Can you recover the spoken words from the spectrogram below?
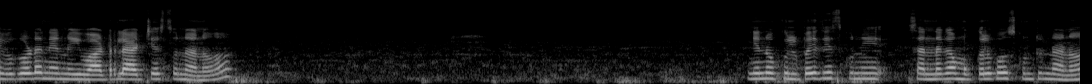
ఇవి కూడా నేను ఈ వాటర్లో యాడ్ చేస్తున్నాను. నేను కుల్పై తీసుకుని సన్నగా ముక్కలు కోసుకుంటున్నాను.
